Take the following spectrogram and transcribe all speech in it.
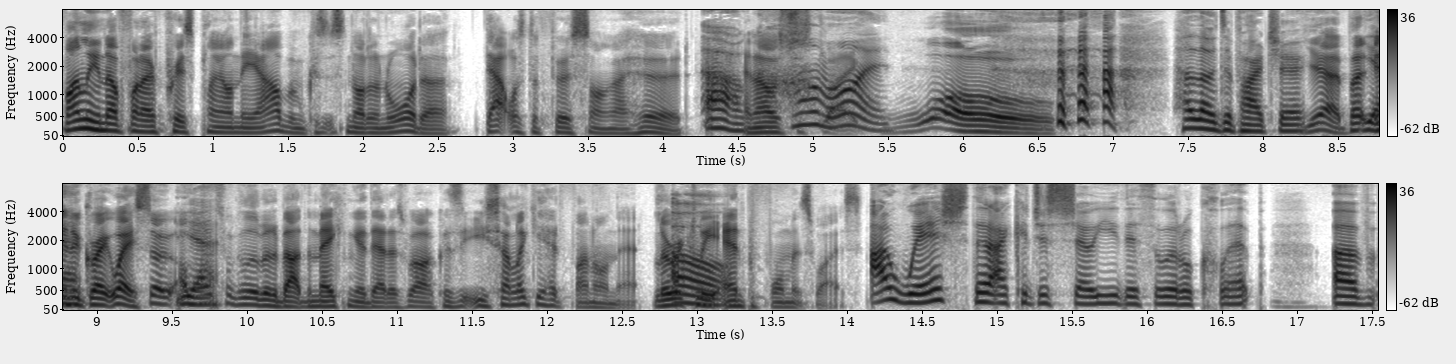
funnily enough, when I pressed play on the album, because it's not in order, that was the first song I heard, Oh, and I was just come like, on. "Whoa!" Hello, departure. Yeah, but in a great way. So I Yeah. want to talk a little bit about the making of that as well, because you sound like you had fun on that, lyrically Oh. and performance wise. I wish that I could just show you this little clip of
